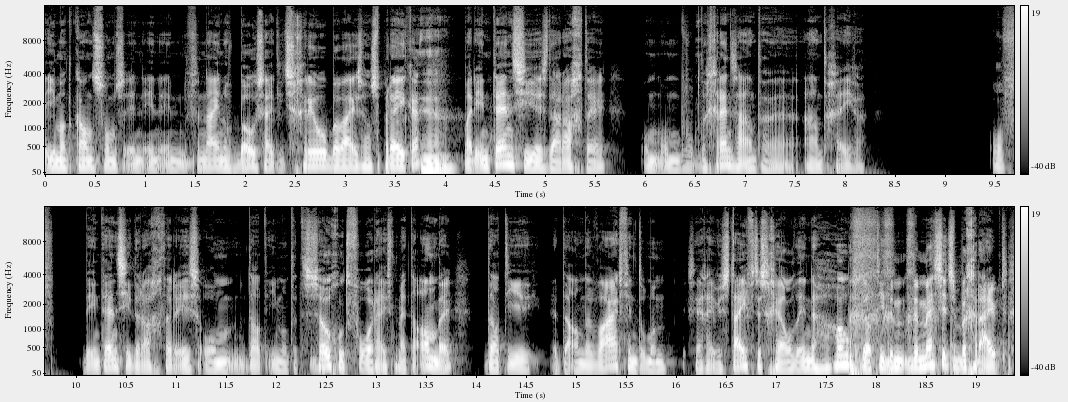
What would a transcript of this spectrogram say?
iemand kan soms in, in, in venijn of boosheid iets schreeuwen, bij wijze van spreken. Ja. Maar de intentie is daarachter om, om bijvoorbeeld een grens aan te, aan te geven. Of de intentie erachter is omdat iemand het zo goed voor heeft met de ander, dat hij het de ander waard vindt om hem, ik zeg even, stijf te schelden in de hoop dat hij de, de message begrijpt.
